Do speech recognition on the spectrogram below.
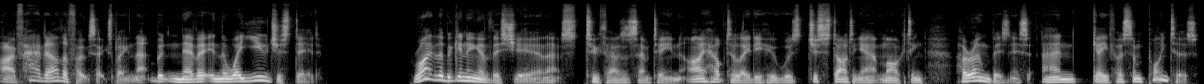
I've had other folks explain that, but never in the way you just did. Right at the beginning of this year, that's 2017, I helped a lady who was just starting out marketing her own business and gave her some pointers.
